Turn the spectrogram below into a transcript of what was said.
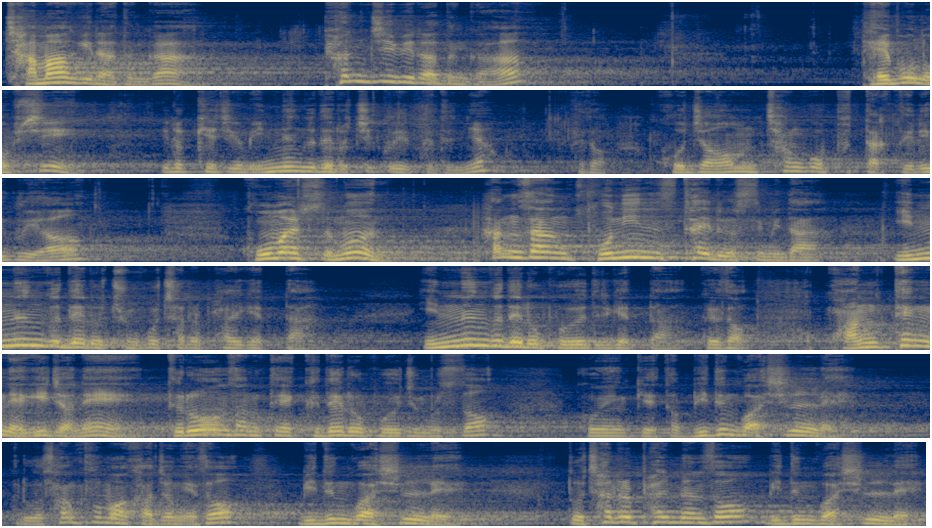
자막이라든가 편집이라든가 대본 없이 이렇게 지금 있는 그대로 찍고 있거든요. 그래서 그 점 참고 부탁드리고요. 그 말씀은 항상 본인 스타일이었습니다. 있는 그대로 중고차를 팔겠다. 있는 그대로 보여드리겠다. 그래서 광택 내기 전에 들어온 상태 그대로 보여줌으로써 고객님께 더 믿음과 신뢰 그리고 상품화 과정에서 믿음과 신뢰 또 차를 팔면서 믿음과 신뢰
